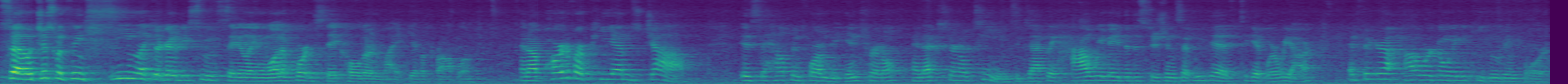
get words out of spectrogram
so just when things seem like they're going to be smooth sailing, one important stakeholder might give a problem. And our part of our PM's job is to help inform the internal and external teams exactly how we made the decisions that we did to get where we are and figure out how we're going to keep moving forward.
